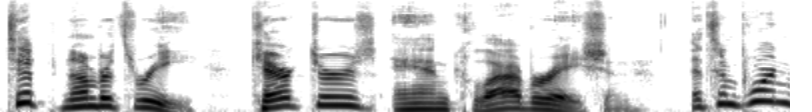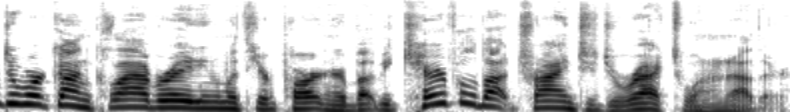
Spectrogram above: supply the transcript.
Tip number three characters and collaboration. It's important to work on collaborating with your partner, but be careful about trying to direct one another.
